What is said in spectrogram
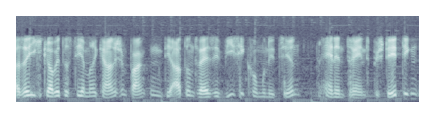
Also ich glaube, dass die amerikanischen Banken die Art und Weise, wie sie kommunizieren, einen Trend bestätigen.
